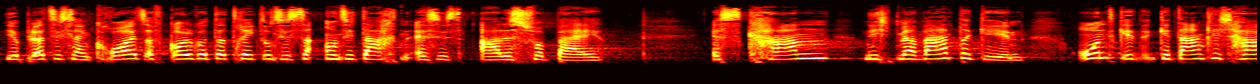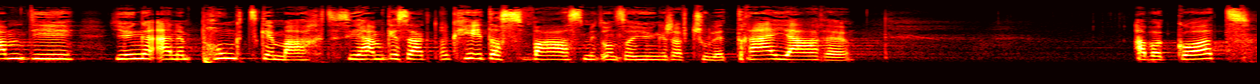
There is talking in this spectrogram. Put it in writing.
wie er plötzlich sein Kreuz auf Golgotha trägt und sie, und sie dachten, es ist alles vorbei. Es kann nicht mehr weitergehen. Und gedanklich haben die Jünger einen Punkt gemacht. Sie haben gesagt, okay, das war's mit unserer Jüngerschaftsschule. Drei Jahre. Aber Gott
